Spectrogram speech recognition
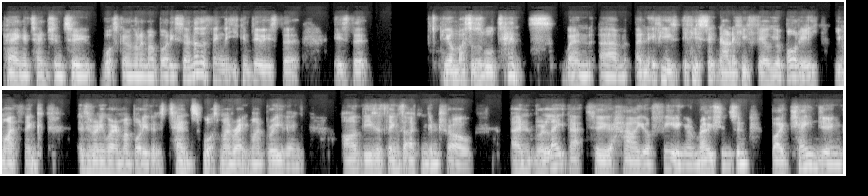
paying attention to what's going on in my body. So another thing that you can do is that, is that your muscles will tense when um, and if you if you sit down if you feel your body you might think is there anywhere in my body that's tense? What's my rate my breathing? Are these are things that i can control and relate that to how you're feeling your emotions. And by changing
